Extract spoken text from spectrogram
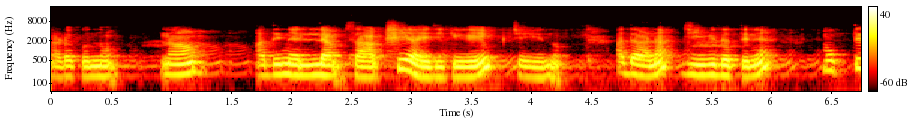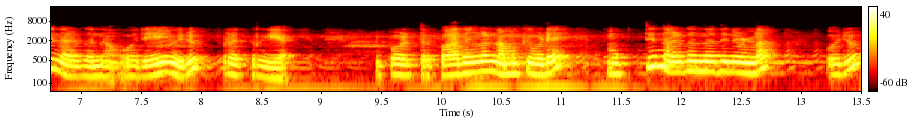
നടക്കുന്നു. നാം അതിനെല്ലാം സാക്ഷിയായിരിക്കുകയും ചെയ്യുന്നു. അതാണ് ജീവിതത്തിന് മുക്തി നൽകുന്ന ഒരേ ഒരു പ്രക്രിയ. ഇപ്പോൾ തൃപ്പാദങ്ങൾ നമുക്കിവിടെ മുക്തി നൽകുന്നതിനുള്ള ഒരു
